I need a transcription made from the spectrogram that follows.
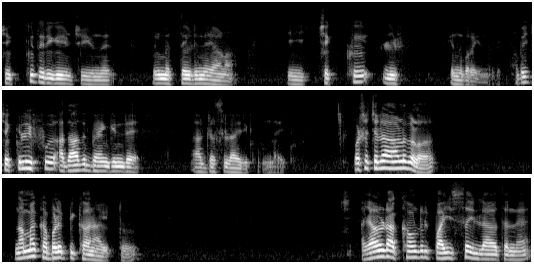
ചെക്ക് തരികയും ചെയ്യുന്ന ഒരു മെത്തേഡിനെയാണ് ഈ ചെക്ക് ലിഫ് എന്ന് പറയുന്നത്. അപ്പോൾ ഈ ചെക്ക് ലിഫ് അതാത് ബാങ്കിന്റെ അഡ്രസ്സിലായിരിക്കും ഉണ്ടായിരിക്കും പക്ഷെ ചില ആളുകൾ നമ്മെ കബളിപ്പിക്കാനായിട്ട് അയാളുടെ അക്കൗണ്ടിൽ പൈസ ഇല്ലാതെ തന്നെ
